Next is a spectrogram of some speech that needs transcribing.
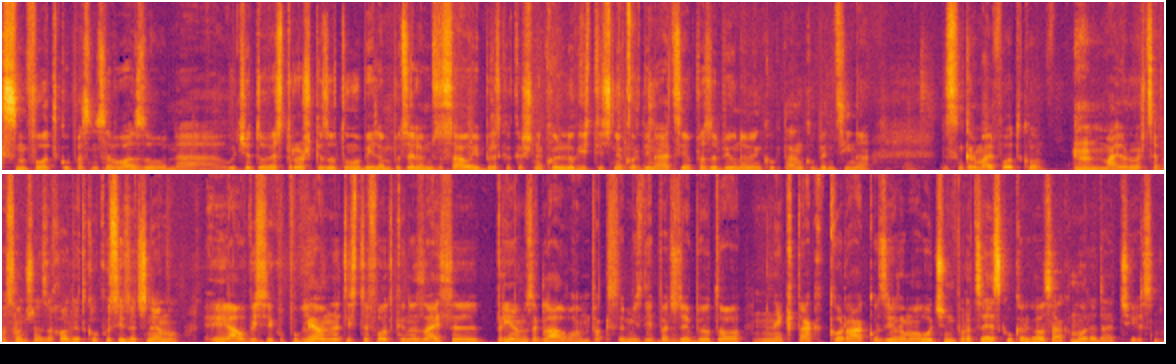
ki sem fotkal, pa sem se vozil na učetove stroške z avtomobilom po celem zasavu, brez kakršne koli logistične koordinacije, pa zabil ne vem koliko tanko benzina, da sem kar mal fotkal. Malo rožce, pa sončne zahode, tako ko si začnemo. E, ja, v bistvu, ko pogledam na tiste fotke nazaj, se primem za glavo, ampak se mi zdi pač, da je bil to nek tak korak oziroma učen proces, ko ga vsak mora dati čestno.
